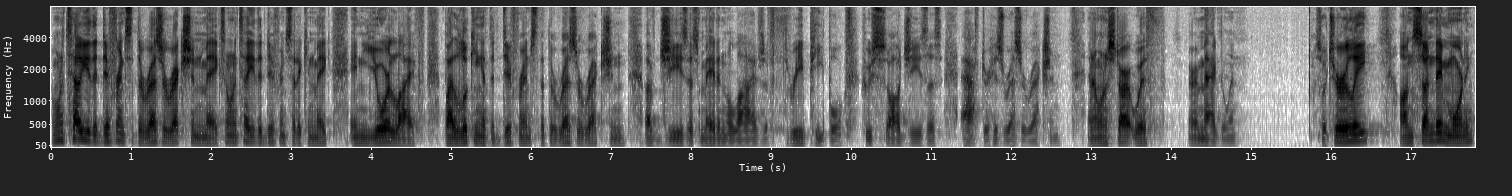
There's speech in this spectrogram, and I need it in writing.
I want to tell you the difference that the resurrection makes. I want to tell you the difference that it can make in your life by looking at the difference that the resurrection of Jesus made in the lives of three people who saw Jesus after his resurrection. And I want to start with Mary Magdalene. So it's early on Sunday morning.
